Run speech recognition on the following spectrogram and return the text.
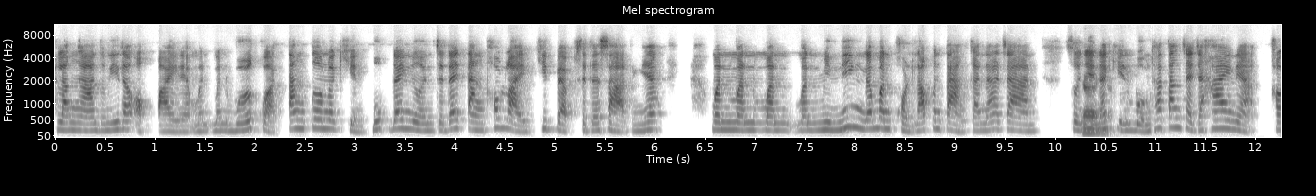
พลังงานตรงนี้เราออกไปเนี่ยมันมัน work กว่าตั้งต้นมาเขียนปุ๊บได้เงินจะได้ตังค์เท่าไหร่คิดแบบเศรษฐศาสตร์อย่างเงี้ย มันมันมันมัน meaning แล้วมันผลลัพธ์มันต่างกันนะอาจารย์ ส่วนใหญ่นักเขียนบุ๋มถ้าตั้งใจจะให้เนี่ยเขา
